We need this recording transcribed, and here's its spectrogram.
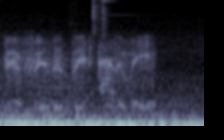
Defeated the enemy.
